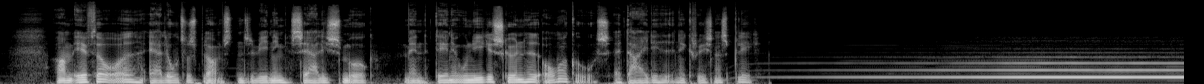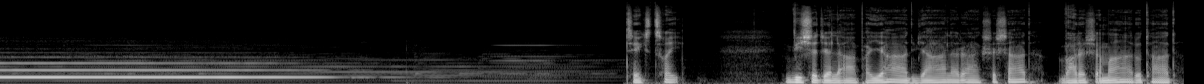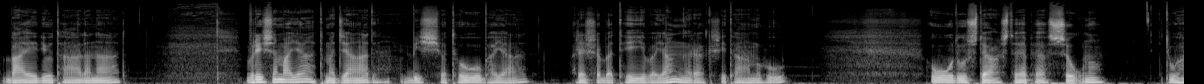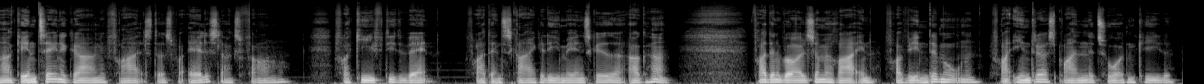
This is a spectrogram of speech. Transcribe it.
Om efteråret er lotusblomstens vinding særlig smuk, men denne unikke skønhed overgås af dejligheden i Krishnas blik. Tekst 3 Vishajala payad vyala rakshasad varashamarutat vaidyutalanat Vrishamayat majad vishvato bhayad rishabhate vayang rakshitamuhu. O du største af personer, du har gentagende gange frelst os fra alle slags farer, fra giftigt vand, fra den skrækkelige menneskeheder Agha, fra den voldsomme regn, fra vinddæmonen, fra Indras brændende tordenkilde,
